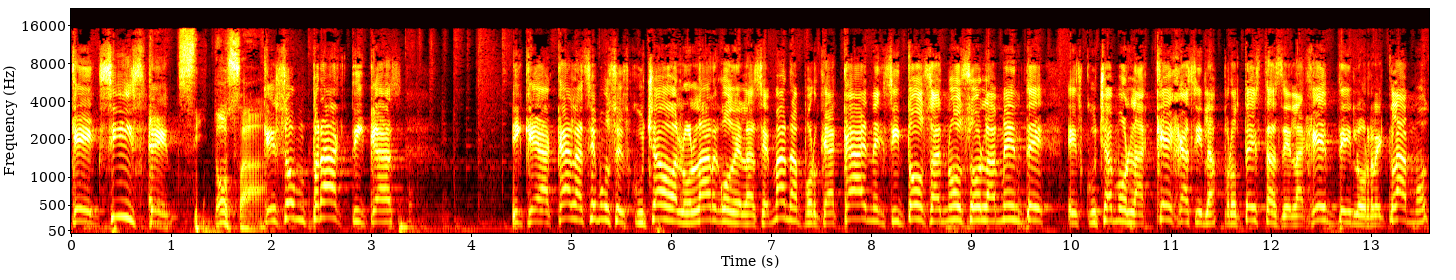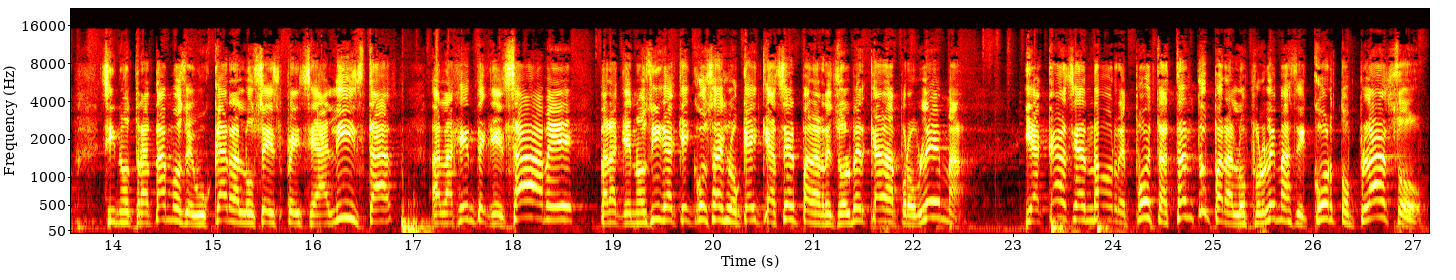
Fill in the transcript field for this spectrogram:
que existen, Exitosa. que son prácticas y que acá las hemos escuchado a lo largo de la semana, porque acá en Exitosa no solamente escuchamos las quejas y las protestas de la gente y los reclamos, sino tratamos de buscar a los especialistas, a la gente que sabe, para que nos diga qué cosa es lo que hay que hacer para resolver cada problema. Y acá se han dado respuestas tanto para los problemas de corto plazo.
